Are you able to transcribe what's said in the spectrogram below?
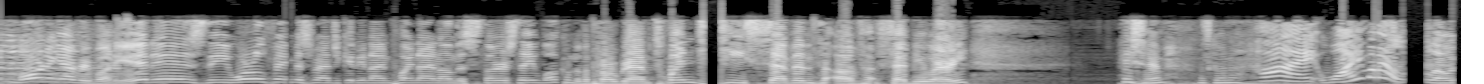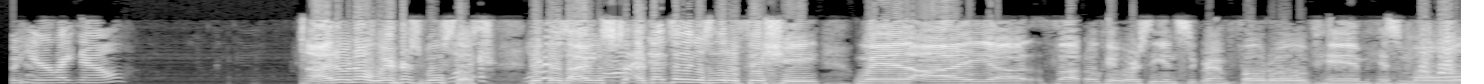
Good morning, everybody. It is the world famous Magic 89.9 on this Thursday. Welcome to the program, 27th of February. Hey, Sam, what's going on? Hi. Why am I alone here right now? I don't know. Where's Bustos? What because I was, on? I thought something was a little fishy when I uh, thought, okay, where's the Instagram photo of him, his mole,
